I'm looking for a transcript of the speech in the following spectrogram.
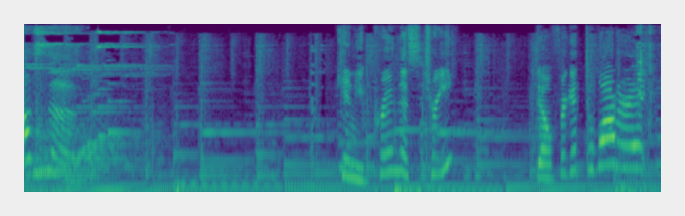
Awesome! Can you prune this tree? Don't forget to water it.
